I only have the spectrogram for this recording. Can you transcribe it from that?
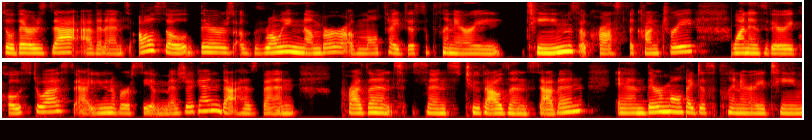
So there's that evidence. Also, there's a growing number of multidisciplinary teams across the country. One is very close to us at University of Michigan that has been present since 2007 and their multidisciplinary team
